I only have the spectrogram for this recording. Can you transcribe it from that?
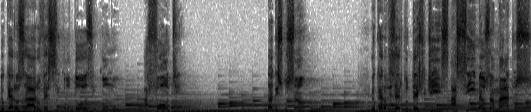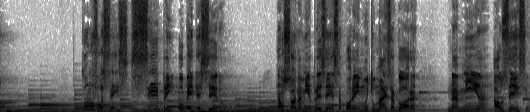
eu quero usar o versículo 12 como a fonte da discussão. Eu quero dizer que o texto diz: Assim, meus amados, como vocês sempre obedeceram, não só na minha presença, porém muito mais agora na minha ausência.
